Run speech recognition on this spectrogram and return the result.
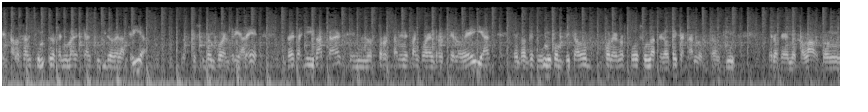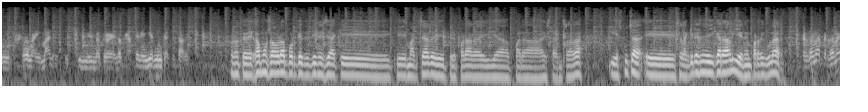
están los, los animales que han subido de la cría, los que suben por el trialé. Entonces allí hay vacas, los toros también están con el recelo de ellas, entonces es muy complicado ponerlos todos en una pelota y sacarlos. Pero en fin, lo que hemos hablado, son, son animales, y lo que, lo que hacen ellos nunca se sabe. Bueno, te dejamos ahora porque te tienes ya que, marchar y preparar ahí ya para esta entrada. Y escucha, eh, ¿se la quieres dedicar a alguien en particular? Perdona, perdona.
